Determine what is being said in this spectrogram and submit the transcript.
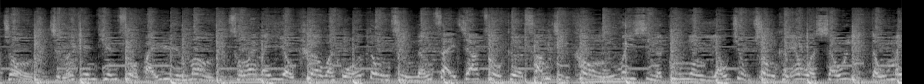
众，只能天天做白日梦，从来没有课外活动，只能在家做个苍井空。微信的姑娘摇就中，可怜我手里都没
